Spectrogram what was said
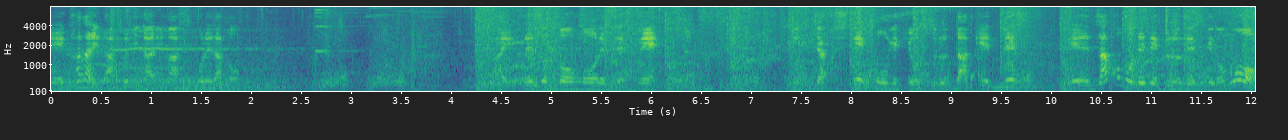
えー、かなり楽になります。これだと。はい、レッドストーンゴーレムですね。密着して攻撃をするだけです。えー、ザコも出てくるんですけども、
